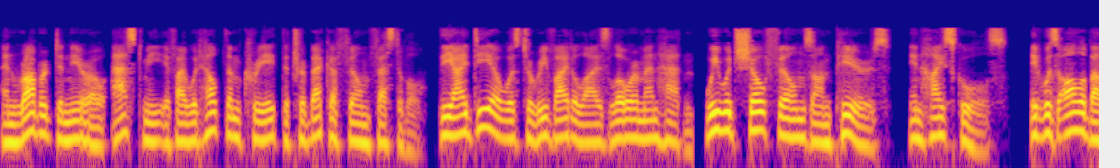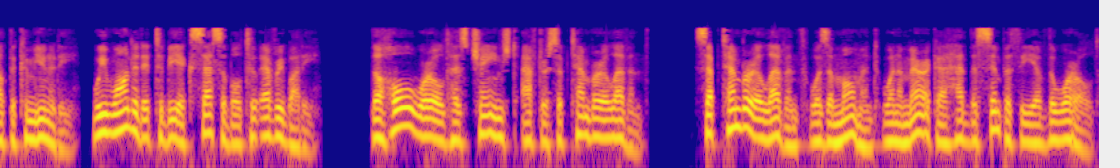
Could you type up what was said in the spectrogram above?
and Robert De Niro asked me if I would help them create the Tribeca Film Festival. The idea was to revitalize Lower Manhattan. We would show films on piers, in high schools. It was all about the community. We wanted it to be accessible to everybody. The whole world has changed after September 11th. September 11th was a moment when America had the sympathy of the world.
